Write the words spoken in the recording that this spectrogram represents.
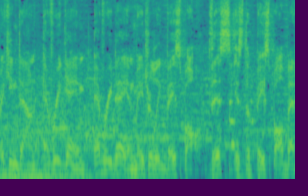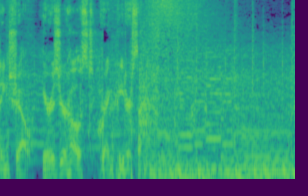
Breaking down every game, every day in Major League Baseball. This is the Baseball Betting Show. Here is your host, Greg Peterson.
